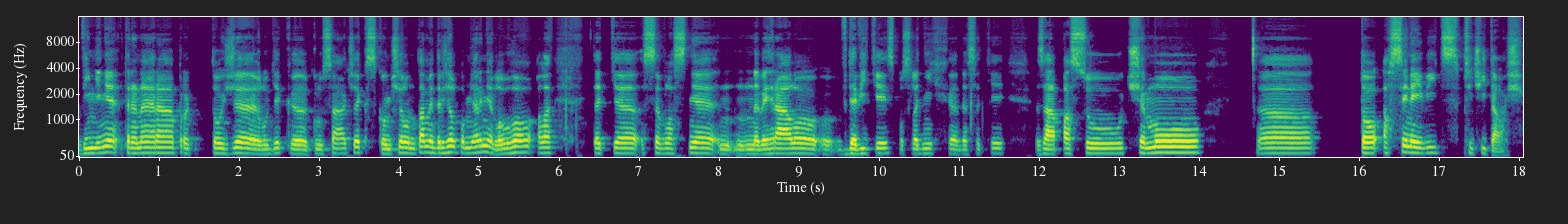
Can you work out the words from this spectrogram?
výměně trenéra, protože Luděk Klusáček skončil, on tam vydržel poměrně dlouho, ale teď eh, se vlastně nevyhrálo v devíti z posledních deseti zápasů, čemu eh, to asi nejvíc přičítáš,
